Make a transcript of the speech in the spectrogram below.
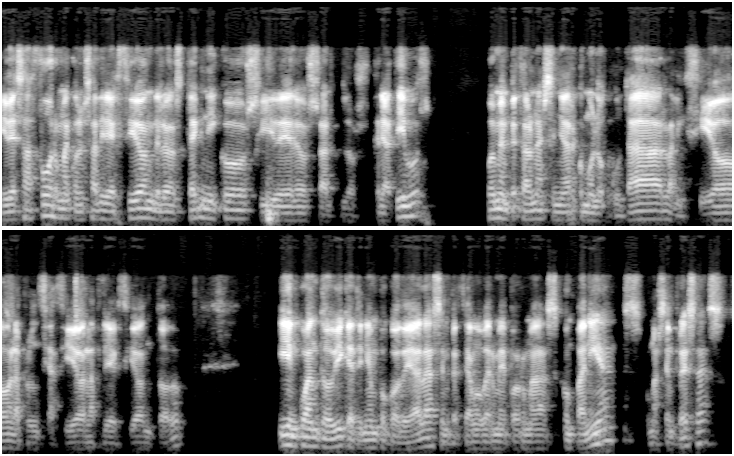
Y de esa forma, con esa dirección de los técnicos y de los creativos, pues me empezaron a enseñar cómo locutar, la dicción, la pronunciación, la proyección, todo. Y en cuanto vi que tenía un poco de alas, empecé a moverme por más compañías, más empresas,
